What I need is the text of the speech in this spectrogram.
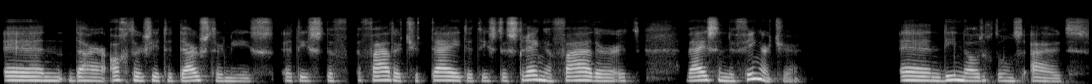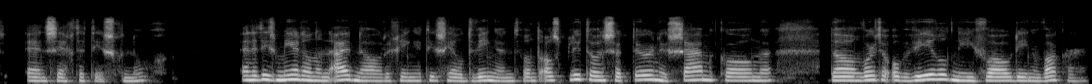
En daarachter zit de duisternis. Het is de vadertje tijd, het is de strenge vader, het wijzende vingertje. En die nodigt ons uit en zegt het is genoeg. En het is meer dan een uitnodiging, het is heel dwingend. Want als Pluto en Saturnus samenkomen, dan wordt er op wereldniveau dingen wakker.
